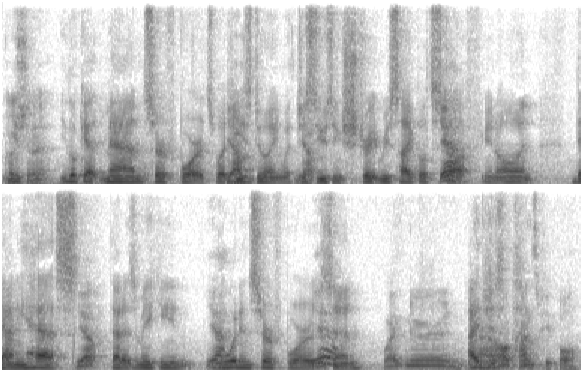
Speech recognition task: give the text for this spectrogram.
pushing you, it. you look at Man Surfboards, what Yep. he's doing with just Yep. using straight recycled Yeah. stuff, you know, and Danny Hess that is making Yeah. wooden surfboards Yeah. and Wagner and I just- all kinds of people.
